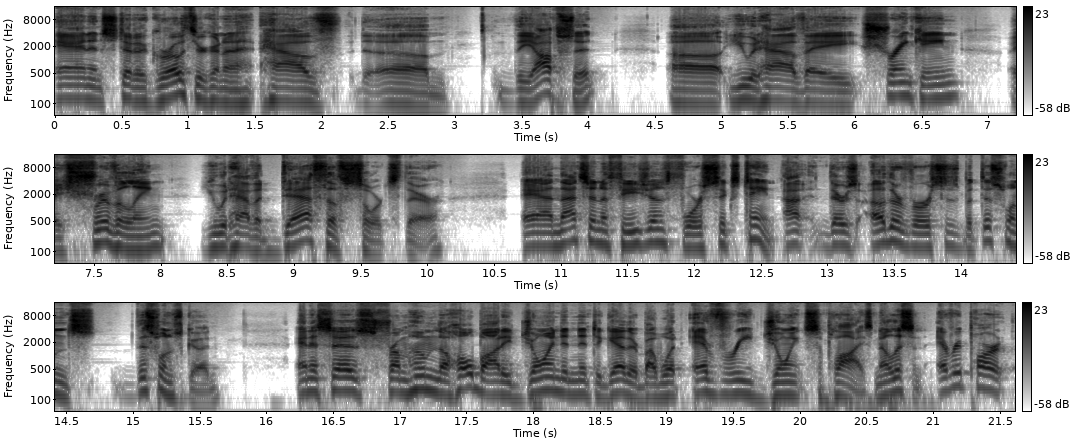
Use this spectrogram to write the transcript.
and instead of growth you're going to have um, the opposite. Uh, you would have a shrinking a shriveling you would have a death of sorts there. And that's in ephesians 4.16 uh, there's other verses but this one's this one's good. And it says, from whom the whole body joined and knit together by what every joint supplies. Now, listen, every part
